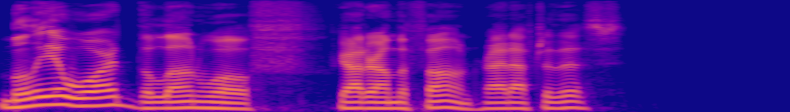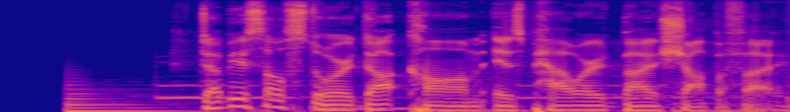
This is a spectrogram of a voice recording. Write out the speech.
Malia Ward, the lone wolf. Got her on the phone right after this. WSLStore.com is powered by Shopify.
